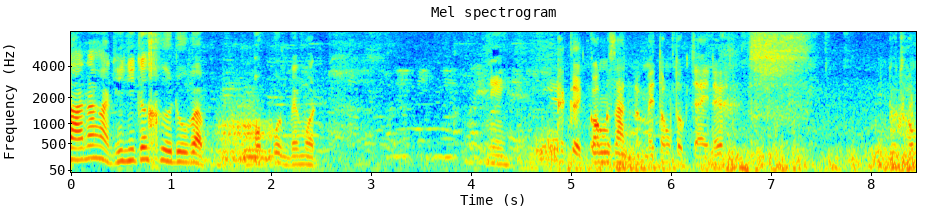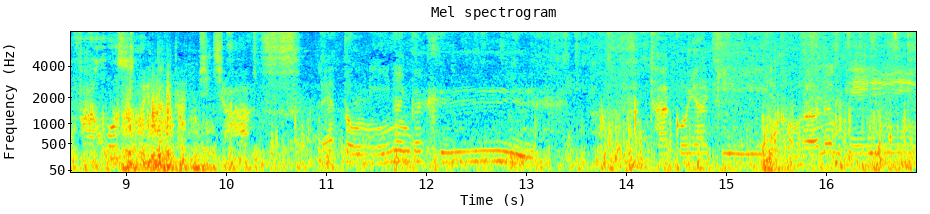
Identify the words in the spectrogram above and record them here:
ร้านอาหารที่นี่ก็คือดูแบบอบอุ่นไปหมด นี่ ถ้าเกิดกล้องสั่นอะไม่ต้องตกใจเด้อ ดูท้องฟ้าโคตรสวยนะกับชิงช้า และตรงนี้นั่นก็คือ ทาโกยากิของเรานั่นเอง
